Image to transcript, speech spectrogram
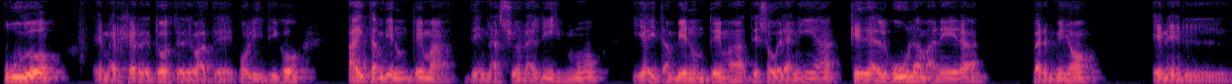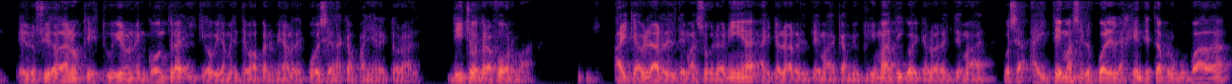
pudo emerger de todo este debate político, hay también un tema de nacionalismo y hay también un tema de soberanía que de alguna manera permeó en, los ciudadanos que estuvieron en contra y que obviamente va a permear después en la campaña electoral. Dicho de otra forma, hay que hablar del tema de soberanía, hay que hablar del tema de cambio climático, hay que hablar del tema, o sea, hay temas en los cuales la gente está preocupada,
